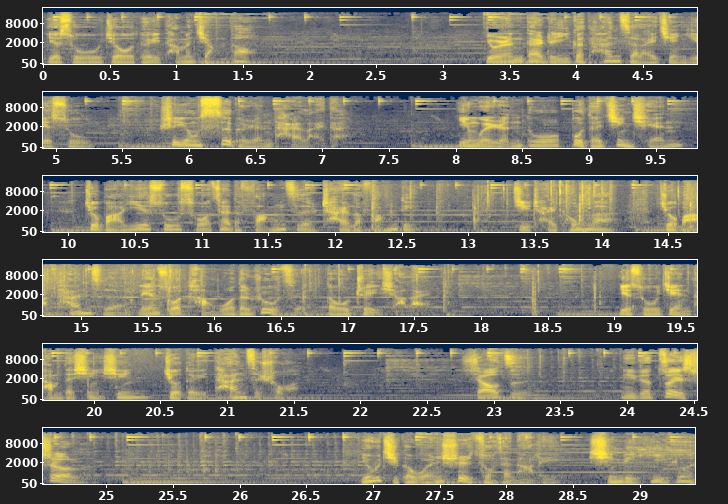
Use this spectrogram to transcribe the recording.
耶稣就对他们讲道。有人带着一个摊子来见耶稣，是用四个人抬来的，因为人多不得进前，就把耶稣所在的房子拆了房顶，既拆通了，就把摊子连所躺卧的褥子都坠下来。耶稣见他们的信心，就对摊子说：“小子，你的罪赦了。”有几个文士坐在那里，心里议论：“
